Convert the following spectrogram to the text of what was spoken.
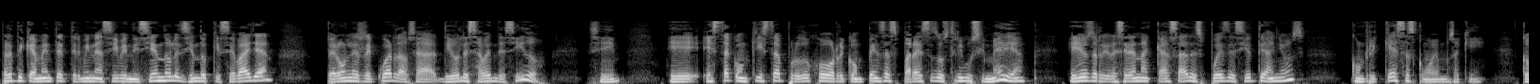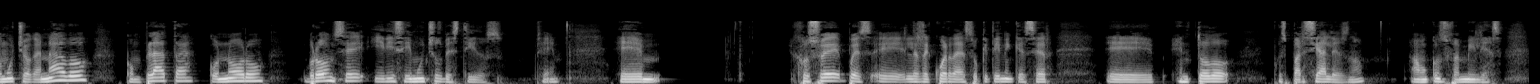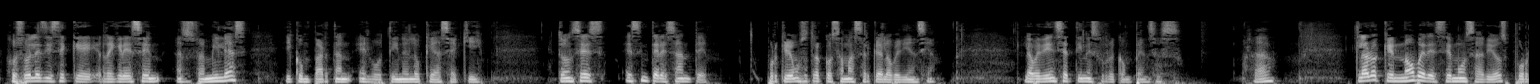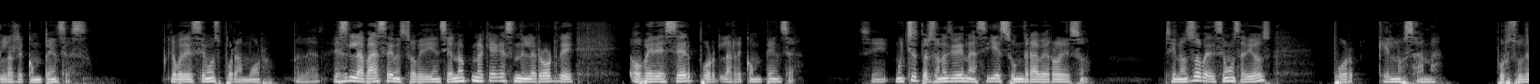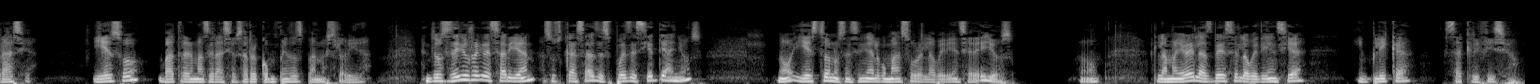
prácticamente termina así bendiciéndoles, diciendo que se vayan, pero aún les recuerda, o sea, Dios les ha bendecido, ¿sí? Eh, esta conquista produjo recompensas para estas dos tribus y media. Ellos regresarían a casa después de siete años con riquezas, como vemos aquí, con mucho ganado, con plata, con oro, bronce y dice y muchos vestidos. ¿sí? Eh, Josué, pues, eh, les recuerda eso que tienen que ser en todo, pues, parciales, ¿no? aún con sus familias. Josué les dice que regresen a sus familias y compartan el botín, es lo que hace aquí. Entonces, es interesante, porque vemos otra cosa más cerca de la obediencia. La obediencia tiene sus recompensas, ¿verdad? Claro que no obedecemos a Dios por las recompensas. Lo obedecemos por amor, ¿verdad? Esa es la base de nuestra obediencia. No, no hagas en el error de obedecer por la recompensa. ¿Sí? Muchas personas viven así, es un grave error eso. Si nosotros obedecemos a Dios, porque Él nos ama, por su gracia. Y eso va a traer más gracias, recompensas para nuestra vida. Entonces ellos regresarían a sus casas después de siete años, ¿no? Y esto nos enseña algo más sobre la obediencia de ellos, ¿no? La mayoría de las veces la obediencia implica sacrificio,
